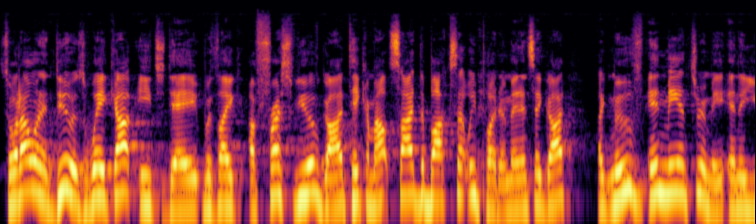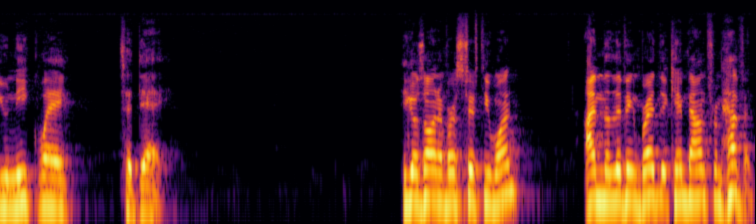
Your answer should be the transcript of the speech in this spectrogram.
So, what I want to do is wake up each day with like a fresh view of God, take him outside the box that we put him in, and say, God, like move in me and through me in a unique way today. He goes on in verse 51 I'm the living bread that came down from heaven.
